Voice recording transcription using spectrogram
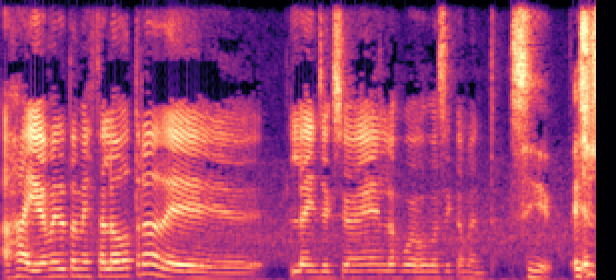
ajá, y obviamente también está la otra de la inyección en los huevos básicamente. Sí, Es eso sí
